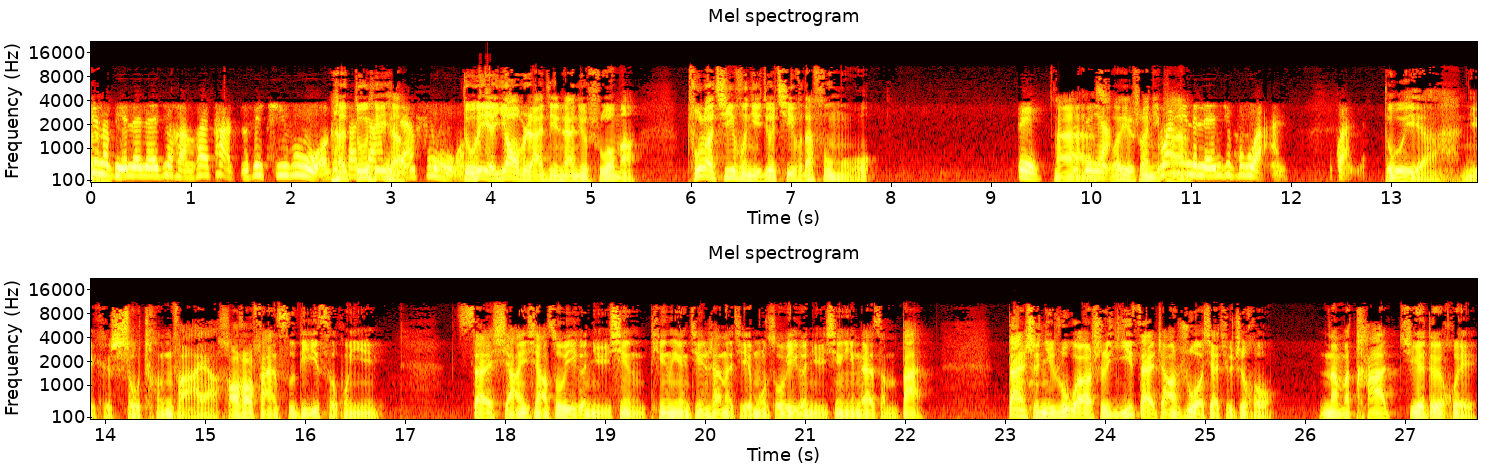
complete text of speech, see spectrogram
见到别人呢就很害怕，只会欺负我跟他家人 父母。对呀，要不然金山就说嘛。除了欺负你，就欺负他父母。对，哎，这样。所以说，你看外面的人就不管，不管的。对呀，你可受惩罚呀！好好反思第一次婚姻，再想一想，作为一个女性，听听金山的节目，作为一个女性应该怎么办？但是你如果要是一再这样弱下去之后，那么他绝对会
